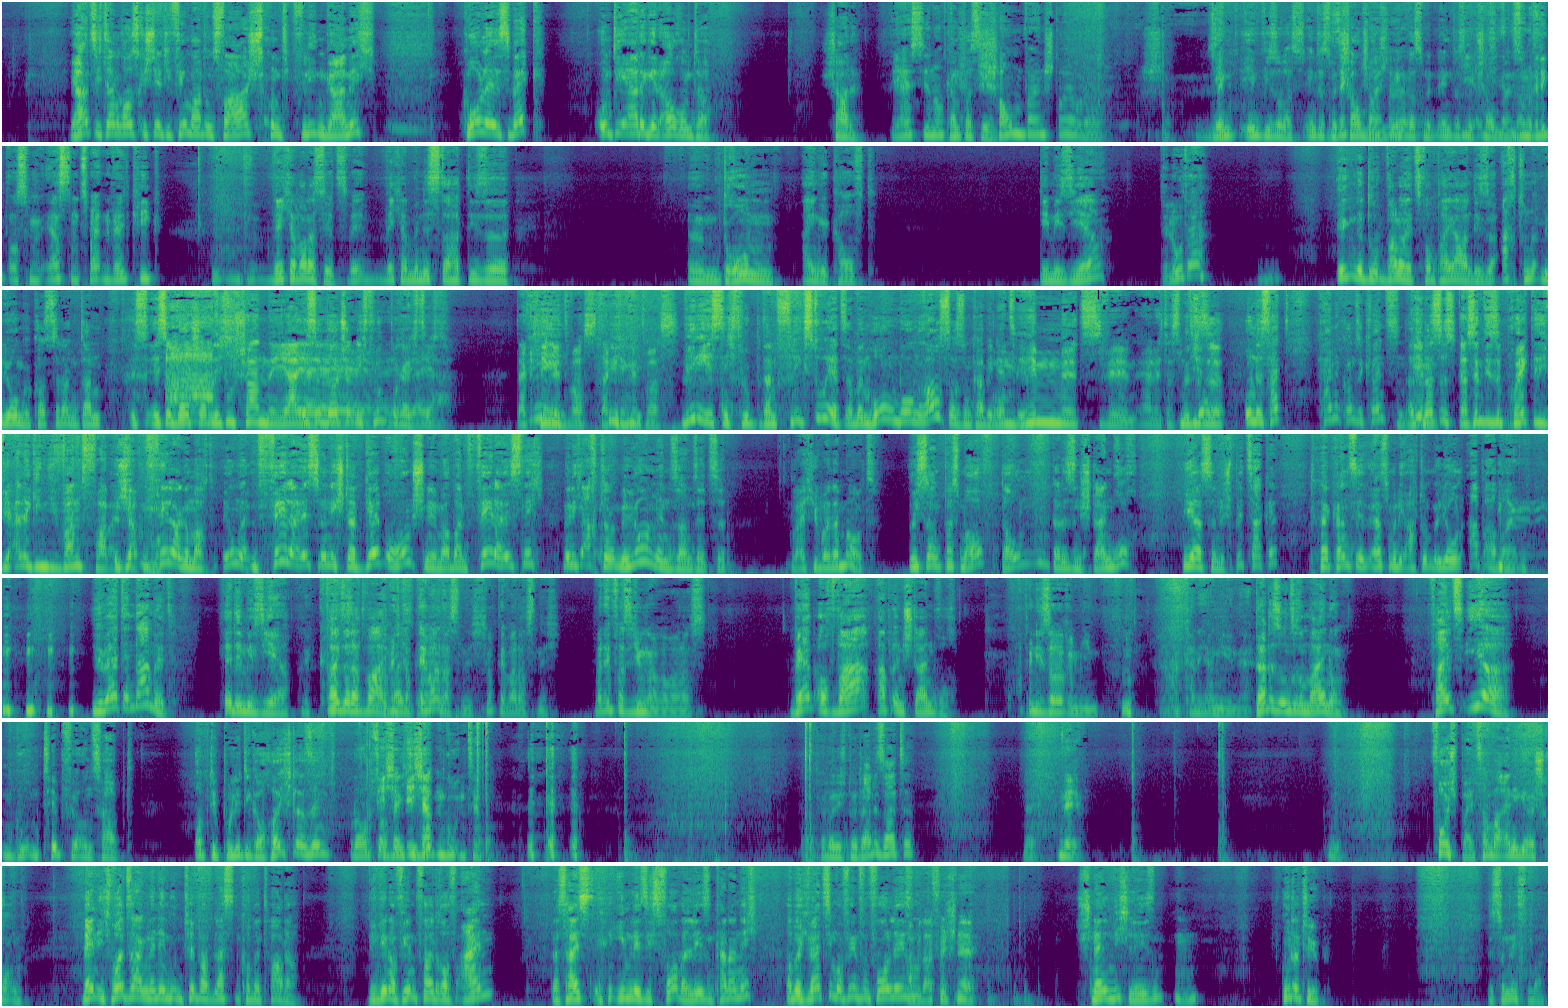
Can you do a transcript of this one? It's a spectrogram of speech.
Ja, hat sich dann rausgestellt, die Firma hat uns verarscht und die fliegen gar nicht. Kohle ist weg und die Erde geht auch runter. Schade. Wie heißt die noch? Kann Die passieren. Schaumweinsteuer oder Sch- Irgend, irgendwie sowas. Irgendwas mit Schaumwein. Irgendwas mit, irgendwas Die- mit Schaumwein. So ein. Relikt aus dem Ersten und Zweiten Weltkrieg. Welcher war das jetzt? Wel welcher Minister hat diese ähm, Drohnen eingekauft? De Maizière? Der Lothar? Irgendeine Drohne war doch jetzt vor ein paar Jahren, diese 800 Millionen gekostet hat und dann ist, ist in Deutschland Ach, nicht. du Schande, ja, ja. ist in Deutschland ja, nicht flugberechtigt. Ja. Da klingelt Wie? was, da klingelt was. Wie die ist nicht Flug, dann fliegst du jetzt aber im hohen Bogen raus aus dem Kabinett Um hier. Himmels Willen, ehrlich, das sind Mit so, diese. und es hat keine Konsequenzen. Also Eben, das ist, das sind diese Projekte, die wir alle gegen die Wand fahren. ich habe einen nur. Fehler gemacht. Junge, ein Fehler ist, wenn ich statt gelb orange nehme, aber ein Fehler ist nicht, wenn ich 800 Millionen in den Sand setze. Gleich über der Maut. würde ich sagen, pass mal auf, da unten, das ist ein Steinbruch. Hier hast du eine Spitzhacke. Da kannst du jetzt erstmal die 800 Millionen abarbeiten. Wie wär denn damit, Herr de Maizière? Falls er das war. Aber ich glaube, der war das nicht. Ich glaube, der war das nicht. War ein etwas jüngerer war das. mehr. Wer auch war, ab in Steinbruch. Ab in die Säureminen. Ja, kann ich angehen, ey. Das ist unsere Meinung. Falls ihr einen guten Tipp für uns habt, ob die Politiker Heuchler sind oder ob es auch Ich, welche ich habe einen guten Tipp. können wir nicht nur deine Seite? Nee. Furchtbar, jetzt haben wir einige erschrocken. Wenn, ich wollte sagen, wenn ihr einen guten Tipp habt, lasst einen Kommentar da. Wir gehen auf jeden Fall drauf ein. Das heißt, ihm lese ich es vor, weil lesen kann er nicht. Aber ich werde es ihm auf jeden Fall vorlesen. Aber dafür schnell. Schnell nicht lesen. Mhm. Guter Typ. Bis zum nächsten Mal.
